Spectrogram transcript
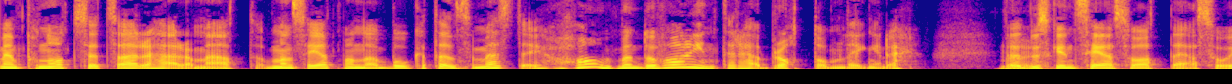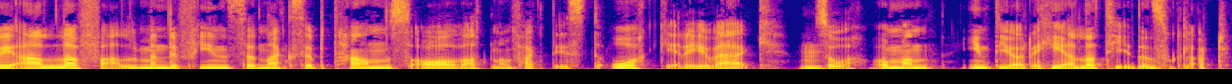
Men på något sätt så är det här med att om man säger att man har bokat en semester, jaha, men då var det inte det här bråttom längre. Nej. Du ska inte säga så att det är så i alla fall, men det finns en acceptans av att man faktiskt åker iväg, mm. så, om man inte gör det hela tiden såklart.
